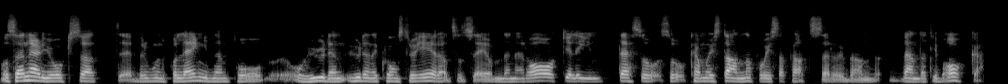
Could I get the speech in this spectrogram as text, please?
Och sen är det ju också att eh, beroende på längden på och hur den, hur den är konstruerad så att säga, om den är rak eller inte så, så kan man ju stanna på vissa platser och ibland vända tillbaka.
